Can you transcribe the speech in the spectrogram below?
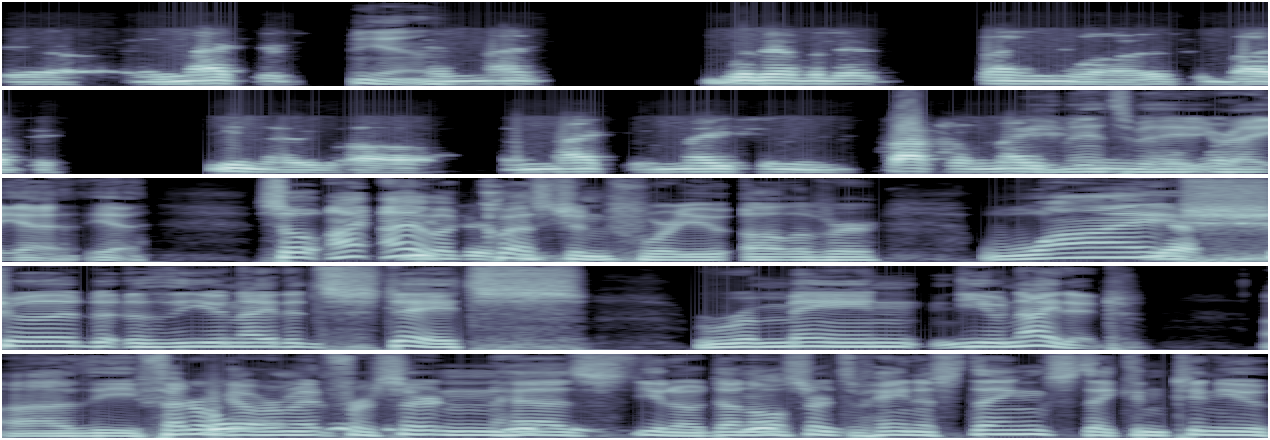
yeah, immaculate Yeah. whatever that thing was about the you know uh emancipation proclamation Emancipation, right? Yeah, yeah. So I, I have a question for you, Oliver. Why Yes. should the United States remain united? Uh, the federal government, for certain, has you know done all sorts of heinous things. They continue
